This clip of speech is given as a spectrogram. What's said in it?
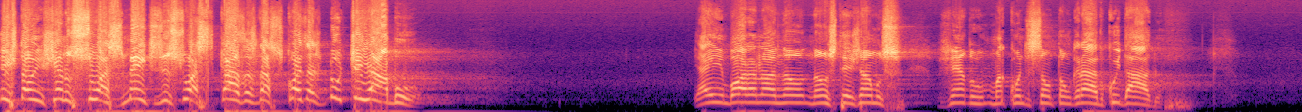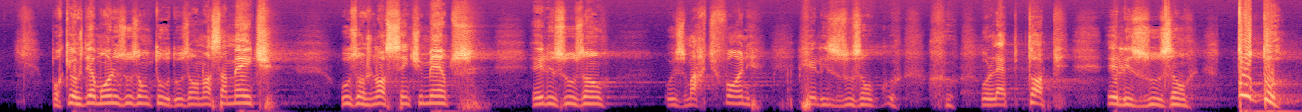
estão enchendo suas mentes e suas casas das coisas do diabo. E aí, embora nós não, não estejamos vendo uma condição tão grave, cuidado, porque os demônios usam tudo, usam nossa mente, usam os nossos sentimentos, eles usam o smartphone, eles usam o, laptop, eles usam tudo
